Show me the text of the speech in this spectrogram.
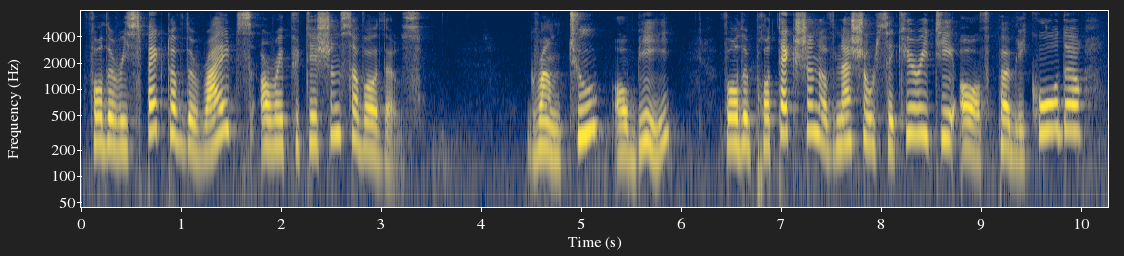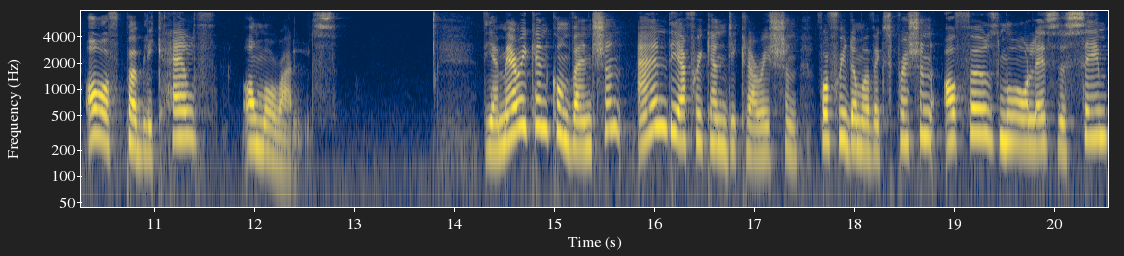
for the respect of the rights or reputations of others. Ground two, or B, for the protection of national security or of public order or of public health or morals. The American Convention and the African Declaration for Freedom of Expression offers more or less the same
